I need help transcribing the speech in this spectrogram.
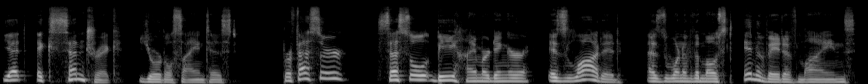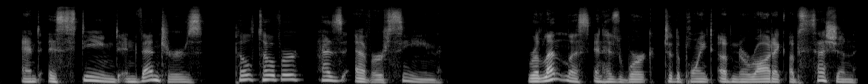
yet eccentric Yordle scientist, Professor Cecil B. Heimerdinger is lauded as one of the most innovative minds and esteemed inventors Piltover has ever seen. Relentless in his work to the point of neurotic obsession,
